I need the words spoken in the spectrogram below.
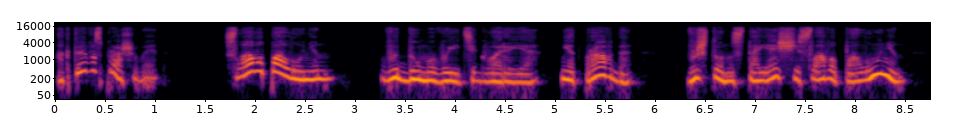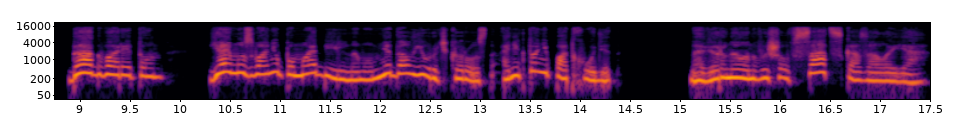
А кто его спрашивает? Слава Полунин. Выдумываете, говорю я. Нет, правда? Вы что, настоящий Слава Полунин? Да, говорит он. Я ему звоню по мобильному, мне дал Юрочка рост, а никто не подходит. Наверное, он вышел в сад, сказала я.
